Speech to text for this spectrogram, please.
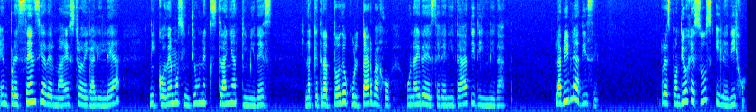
en presencia del maestro de Galilea, Nicodemo sintió una extraña timidez, la que trató de ocultar bajo un aire de serenidad y dignidad. La Biblia dice, respondió Jesús y le dijo,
